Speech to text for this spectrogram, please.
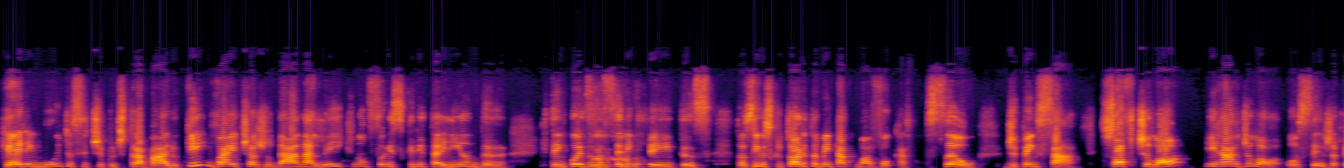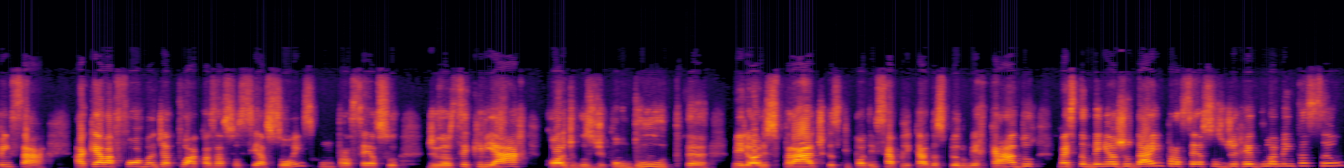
querem muito esse tipo de trabalho. Quem vai te ajudar na lei que não foi escrita ainda, que tem coisas a serem feitas? Então, assim, o escritório também está com uma vocação de pensar soft law e hard law, ou seja, pensar aquela forma de atuar com as associações, com o processo de você criar códigos de conduta, melhores práticas que podem ser aplicadas pelo mercado, mas também ajudar em processos de regulamentação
